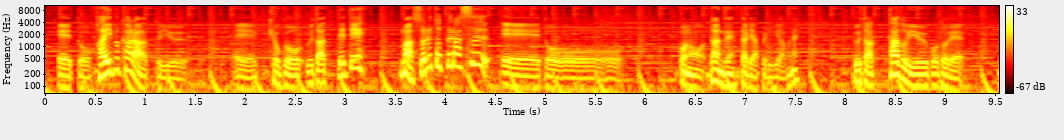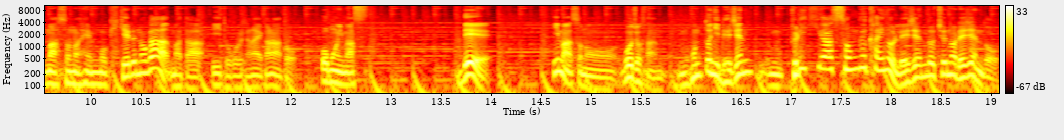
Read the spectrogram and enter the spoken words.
「えー、とファイブカラーという、えー曲を歌ってて、まあ、それとプラス、えー、とこの断然2人はプリキュアもね歌ったということで、まあ、その辺も聴けるのがまたいいところじゃないかなと思います。で今その五条さんもう本当にレジェンプリキュアソング界のレジェンド中のレジェンド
